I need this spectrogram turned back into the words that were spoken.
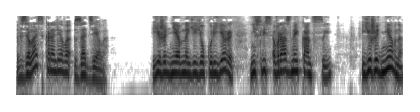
взялась королева за дело. Ежедневно ее курьеры неслись в разные концы, ежедневно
